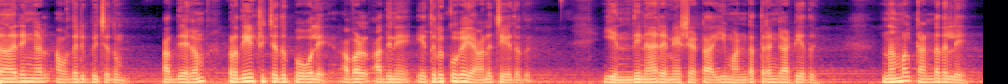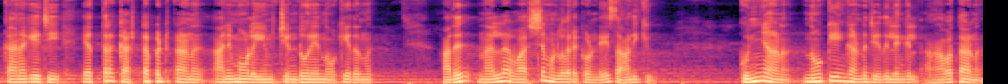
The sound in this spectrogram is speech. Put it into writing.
കാര്യങ്ങൾ അവതരിപ്പിച്ചതും അദ്ദേഹം പ്രതീക്ഷിച്ചതുപോലെ അവൾ അതിനെ എതിർക്കുകയാണ് ചെയ്തത്. എന്തിനാ രമേശേട്ട ഈ മണ്ടത്തരം കാട്ടിയത്? നമ്മൾ കണ്ടതല്ലേ കനകേച്ചി എത്ര കഷ്ടപ്പെട്ടിട്ടാണ് അനുമോളെയും ചിണ്ടൂനെയും നോക്കിയതെന്ന്? അത് നല്ല വശമുള്ളവരെ കൊണ്ടേ സാധിക്കൂ. കുഞ്ഞാണ് നോക്കിയും കണ്ടും ചെയ്തില്ലെങ്കിൽ ആപത്താണ്.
